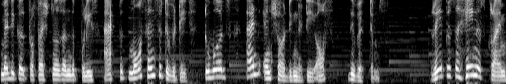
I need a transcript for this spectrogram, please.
medical professionals, and the police act with more sensitivity towards and ensure dignity of the victims. Rape is a heinous crime,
